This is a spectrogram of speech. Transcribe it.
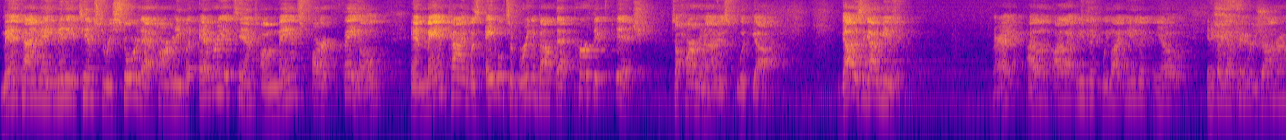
Mankind made many attempts to restore that harmony, but every attempt on man's part failed, and mankind was able to bring about that perfect pitch to harmonize with God. God is the God of music. All right? I, love, I like music. We like music. You know, anybody got a favorite genre?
